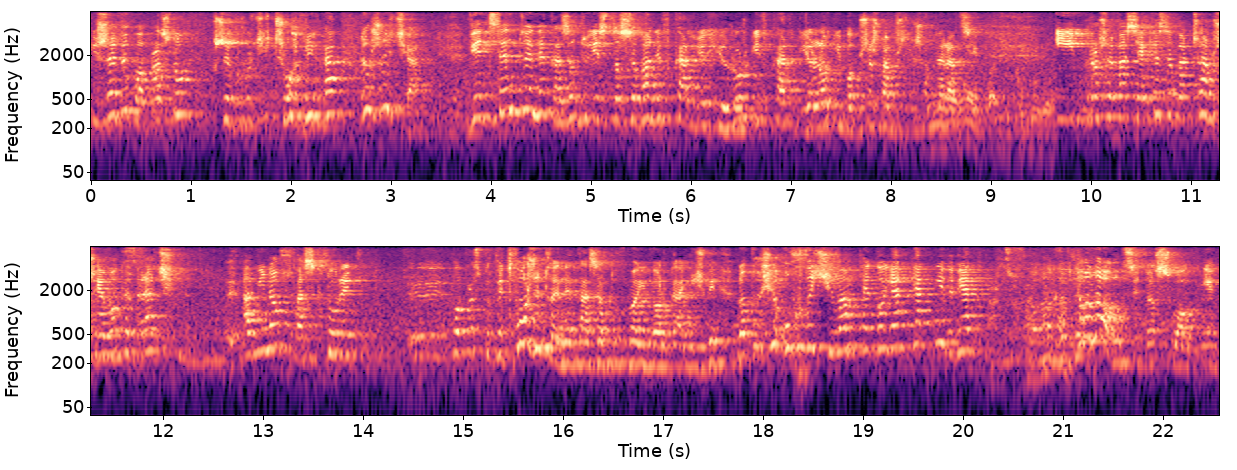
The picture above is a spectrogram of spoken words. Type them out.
i żeby po prostu przywrócić człowieka do życia. Więc ten tlenek azotu jest stosowany w kardiochirurgii, w kardiologii, bo przeszłam przecież operację. I proszę Was, jak ja zobaczyłam, że ja mogę brać y, aminokwas, który po prostu wytworzy tlenek azotu w moim organizmie, no to się uchwyciłam tego jak, jak nie wiem, jak tonący dosłownie.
